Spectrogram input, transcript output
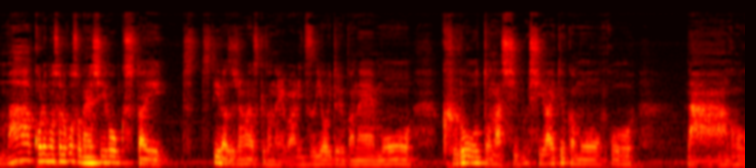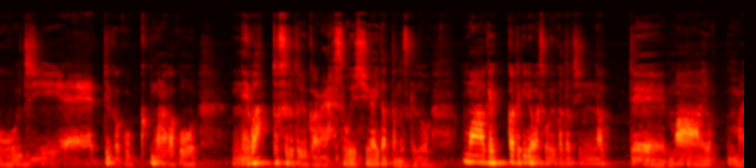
まあこれもそれこそねシーホークス対スティーラーズじゃないですけどね割強いというかねもうくろうとなし試合というかもうこうなんかこうじえっていうかこうもうなんかこうねばっとするというかね そういう試合だったんですけどまあ結果的にはそういう形になってまあよまあ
